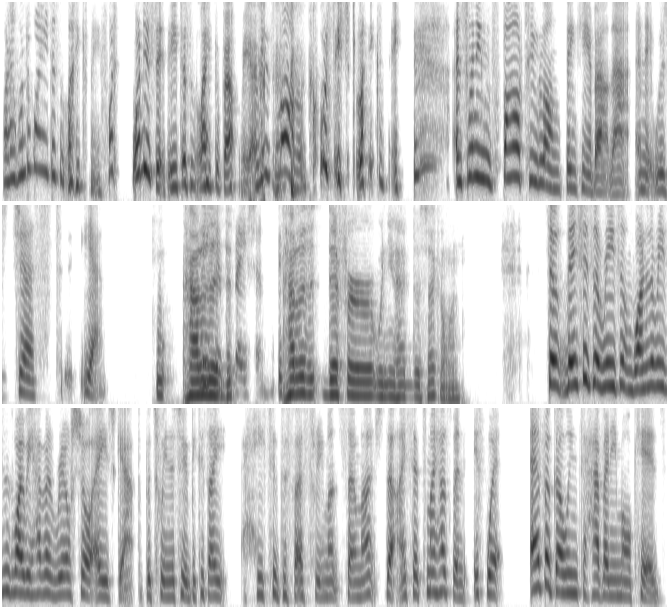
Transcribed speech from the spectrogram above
well, I wonder why he doesn't like me. What what is it he doesn't like about me? I'm his mom. Of course he should like me. And spending far too long thinking about that. And it was just, yeah. How did it how did it differ when you had the second one? So this is the reason, one of the reasons why we have a real short age gap between the two, because I hated the first three months so much that I said to my husband, if we're ever going to have any more kids,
